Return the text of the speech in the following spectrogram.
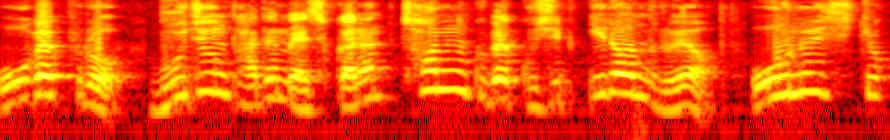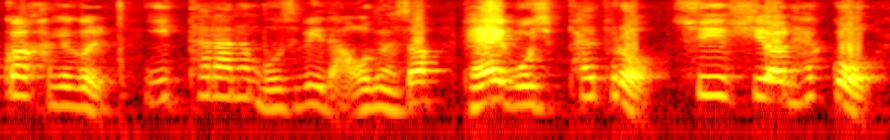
500% 무중 받은 매수가는 1,991원으로요. 오늘 시초가 가격을 이탈하는 모습이 나오면서 158% 수익 실현했고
